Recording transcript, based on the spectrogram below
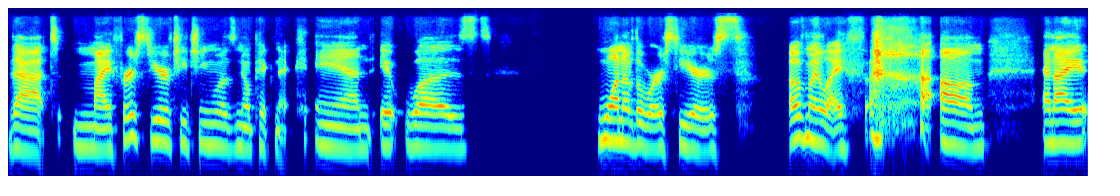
that my first year of teaching was no picnic, and it was one of the worst years of my life. um, and I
